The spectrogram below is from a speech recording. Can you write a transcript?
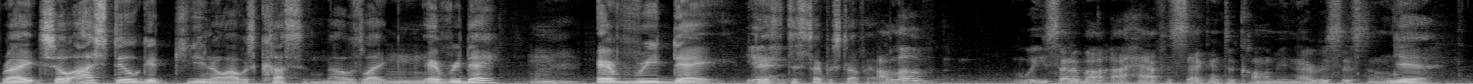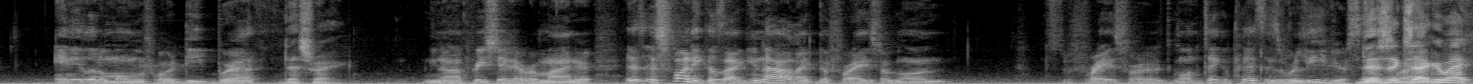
Right? So I still get, you know, I was cussing. I was like, mm-hmm. every day, mm-hmm. every day, this Yeah. this type of stuff I love what you said about a half a second to calm your nervous system. Yeah, Any little moment for a deep breath. that's right. You know, I appreciate that reminder. It's, it's funny because, like, you know how like the phrase for going, the phrase for going to take a piss is relieve yourself. That's right? exactly right.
